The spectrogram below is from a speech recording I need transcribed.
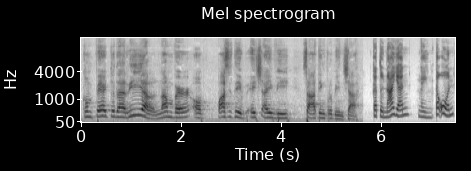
compared to the real number of positive HIV sa ating probinsya. Katunayan, ngayong taon,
